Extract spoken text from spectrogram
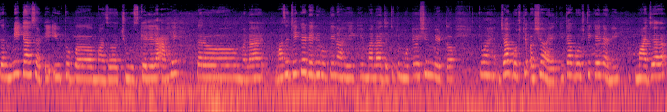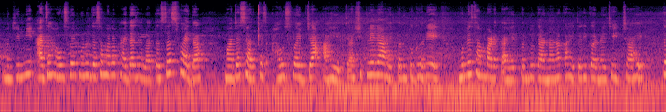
तर मी त्यासाठी यूट्यूब माझं चूज केलेलं आहे. तर मला माझं जे काही डेली रुटीन आहे की मला ज्याच्यातून मोटिवेशन मिळतं किंवा ह्या- ज्या गोष्टी अशा आहेत की त्या गोष्टी केल्याने माझ्या म्हणजे मी ॲज अ हाऊसवाईफ म्हणून जसा मला फायदा झाला तसाच फायदा माझ्यासारख्याच हाऊसवाईफ ज्या आहेत ज्या शिकलेल्या आहेत परंतु घरी आहेत मुलं सांभाळत आहेत परंतु त्यांना ना काहीतरी करण्याची इच्छा आहे तर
